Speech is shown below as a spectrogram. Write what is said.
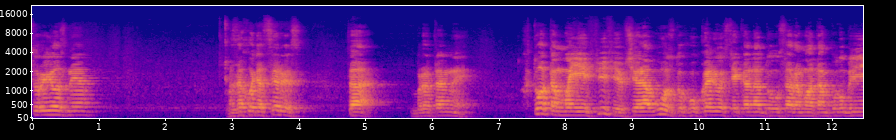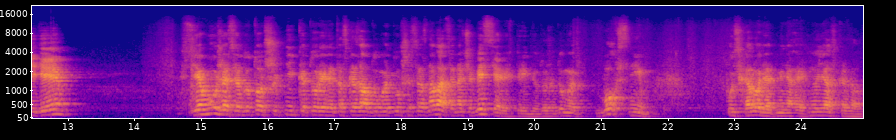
серьезные, заходят в сервис, Кто там моей фифе вчера воздух у колесика надул с ароматом клубники? Все в ужасе, но тот шутник, который это сказал, думает, лучше сознаваться, иначе весь сервис перебьют уже. Думает, бог с ним, пусть хоронят меня, говорит, ну я сказал.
